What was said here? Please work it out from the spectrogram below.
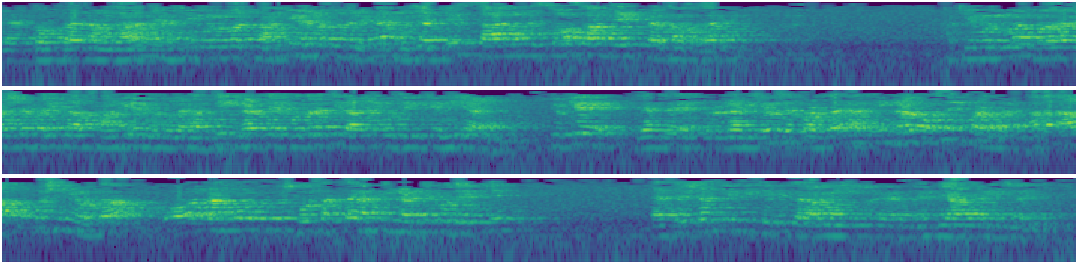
تحفہ رمضان میں حسین محمد خانوی احمد نے لکھا مجھے جس سال میں سو سال میں ایک پیسہ ہوتا ہے۔ حکیم محمد مولانا اشرف علی صاحب خانوی احمد اللہ حسین قدرتی راجے کو دن کے نہیں آئی کیونکہ جیسے لڑکیوں سے پڑھتا ہے حسین لڑکوں سے پڑھتا ہے۔ اگر آپ کو کچھ نہیں ہوتا اور لڑکوں کو کچھ ہو سکتا ہے حسین لڑکے کو دیکھ کے؟ ایسے شخص کی کسی بھی طرح احتیاط کرنی چاہیے۔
